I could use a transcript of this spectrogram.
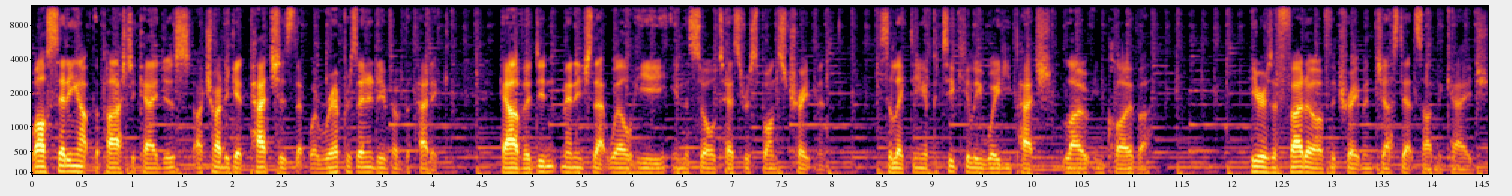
While setting up the pasture cages, I tried to get patches that were representative of the paddock. However, didn't manage that well here in the soil test response treatment, selecting a particularly weedy patch low in clover. Here is a photo of the treatment just outside the cage.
